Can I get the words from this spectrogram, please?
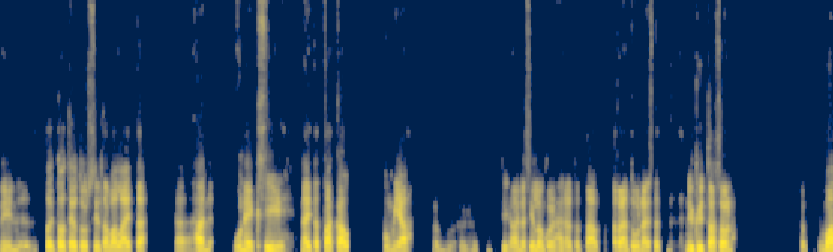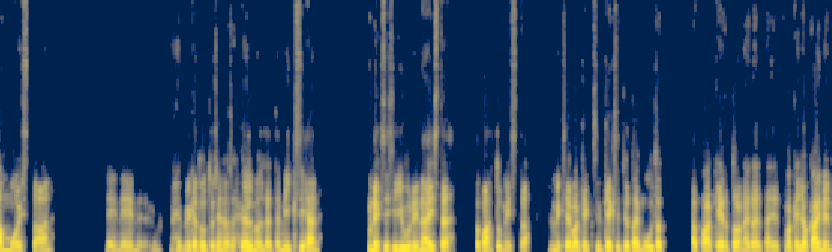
niin toi toteutuu sillä tavalla, että hän uneksii näitä takaumia aina silloin, kun hän tota, parantuu näistä nykytason vammoistaan, niin, niin, mikä tuntui sinänsä hölmöltä, että miksi hän uneksisi juuri näistä tapahtumista, miksei vaan keksit jotain muuta tapaa kertoa näitä, että vaikka jokainen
